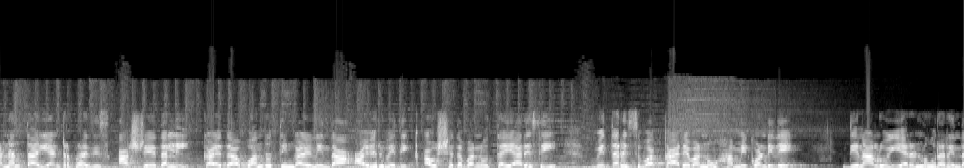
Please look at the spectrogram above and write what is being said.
ಅನಂತ ಎಂಟರ್ಪ್ರೈಸಸ್ ಆಶ್ರಯದಲ್ಲಿ ಕಳೆದ ಒಂದು ತಿಂಗಳಿನಿಂದ ಆಯುರ್ವೇದಿಕ್ ಔಷಧವನ್ನು ತಯಾರಿಸಿ ವಿತರಿಸುವ ಕಾರ್ಯವನ್ನು ಹಮ್ಮಿಕೊಂಡಿದೆ. ದಿನಾಲು ಎರಡುನೂರರಿಂದ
